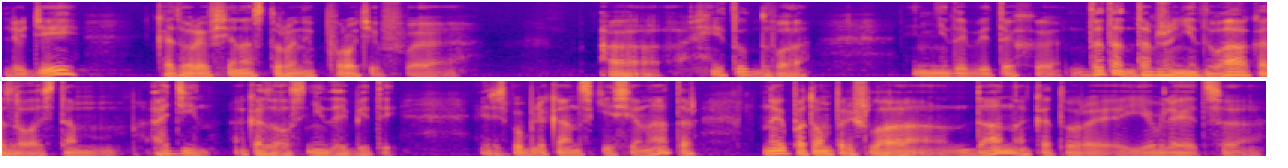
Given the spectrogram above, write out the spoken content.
людей, которые все настроены против. Э, а, и тут два недобитых. Э, да там, там же не два оказалось, там один оказался недобитый республиканский сенатор. Ну и потом пришла Дана, которая является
